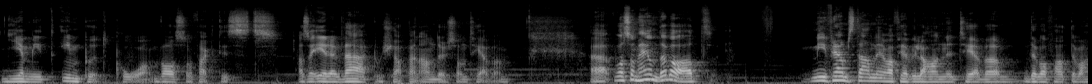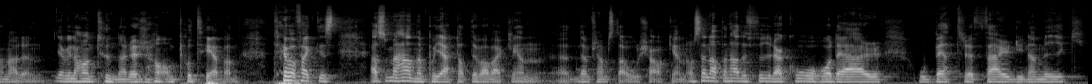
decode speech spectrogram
ge mitt input på vad som faktiskt, alltså är det värt att köpa en Andersson-TV? Uh, vad som hände var att min främsta anledning varför jag ville ha en ny TV, det var för att det var, han hade en, jag ville ha en tunnare ram på TVn. Det var faktiskt, alltså med handen på hjärtat, det var verkligen eh, den främsta orsaken. Och sen att den hade 4K HDR och bättre färgdynamik.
